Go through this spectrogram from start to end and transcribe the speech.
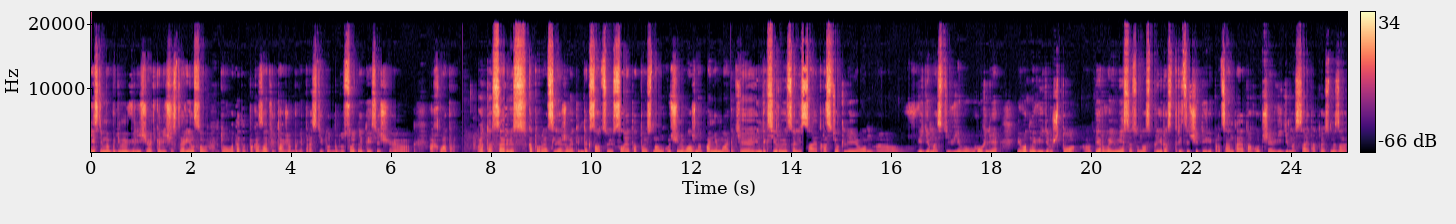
Если мы будем увеличивать количество рилсов, то вот этот показатель также будет расти. Тут будут сотни тысяч э, охвата. Это сервис, который отслеживает индексацию сайта. То есть нам очень важно понимать, э, индексируется ли сайт, растет ли он э, в видимости в его в гугле. И вот мы видим, что э, первый месяц у нас прирост 34%. Это общая видимость сайта. То есть мы, за,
